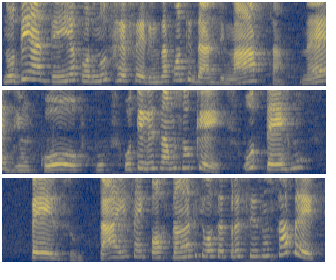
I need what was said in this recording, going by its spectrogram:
no dia a dia, quando nos referimos à quantidade de massa, né, de um corpo, utilizamos o que? O termo peso, tá? Isso é importante que vocês precisam saber,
